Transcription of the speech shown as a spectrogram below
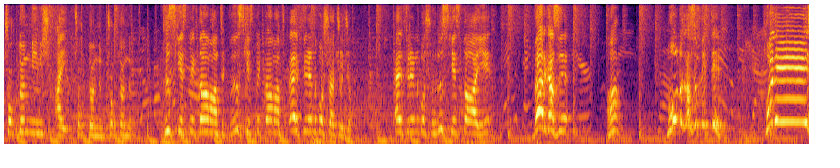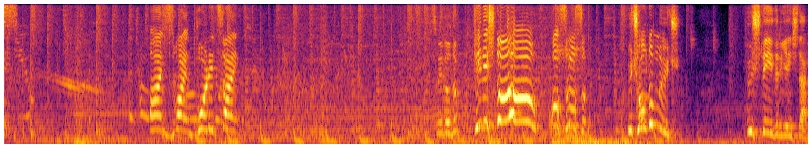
Çok dönmeymiş. Ay çok döndüm çok döndüm. Hız kesmek daha mantıklı. Hız kesmek daha mantıklı. El freni boş ver çocuğum. El freni boş ver. Hız kes daha iyi. Ver gazı. Ha? Ne oldu gazım bitti. Polis! Ein, zwei, Polizei. Sıyrıldım. Finish no! Olsun olsun. 3 oldum mu 3? 3 de iyidir gençler.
